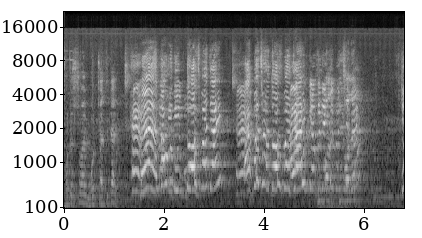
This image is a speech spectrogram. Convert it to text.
ভোটের সময় ভোট চাইতে যায় হ্যাঁ হ্যাঁ তখন দিদি, দশ বাজাই হ্যাঁ। এক বছর দশ আর বাজাই এখন কেউ কি দেখতে বলে- কি পাচ্ছে বলে? না যে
